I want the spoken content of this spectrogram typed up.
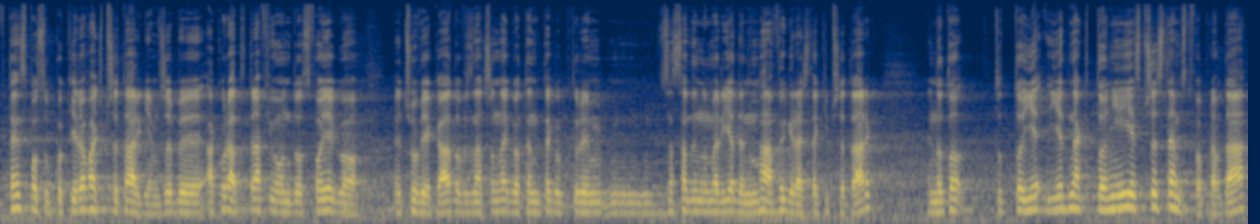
w ten sposób pokierować przetargiem, żeby akurat trafił on do swojego człowieka, do wyznaczonego, ten, tego, który mm, zasady numer jeden ma wygrać taki przetarg, no to, to, to je, jednak to nie jest przestępstwo, prawda?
